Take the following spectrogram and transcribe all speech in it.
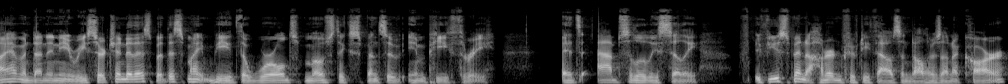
I haven't done any research into this, but this might be the world's most expensive MP3. It's absolutely silly. If you spend $150,000 on a car,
